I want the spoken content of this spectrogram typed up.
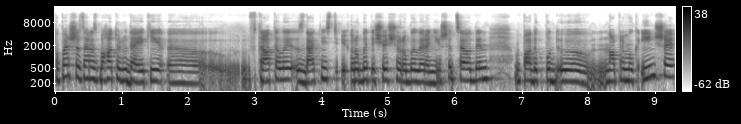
По-перше, зараз багато людей, які е, втратили здатність робити щось, що робили раніше. Це один випадок, е, напрямок. Інше е,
